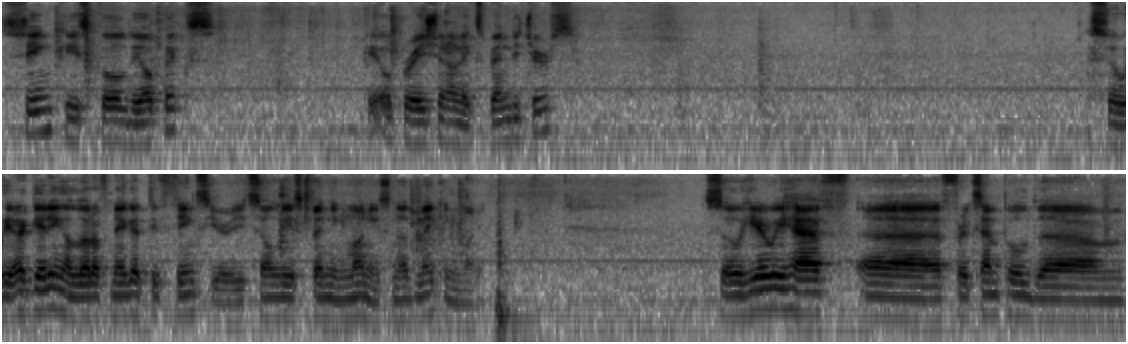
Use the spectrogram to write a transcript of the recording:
sink is called the OPEX. Okay, operational expenditures. So we are getting a lot of negative things here. It's only spending money, it's not making money. So here we have, uh, for example, the um,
